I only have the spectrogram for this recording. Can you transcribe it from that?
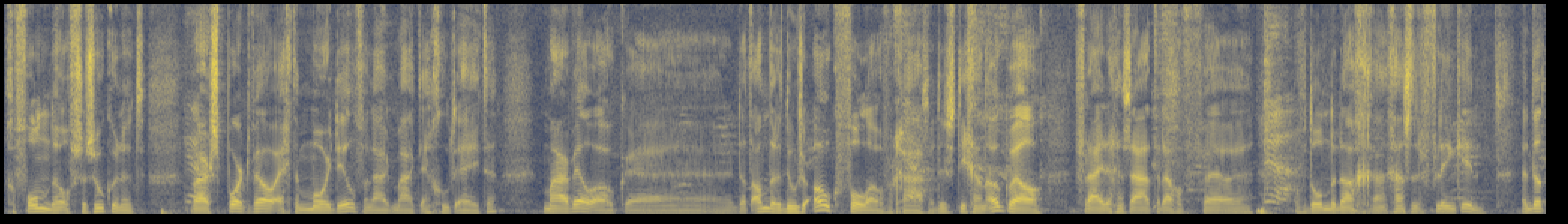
gevonden of ze zoeken het, Ja. waar sport wel echt een mooi deel van uitmaakt en goed eten. Maar wel ook, eh, dat andere doen ze ook vol overgave. Dus die gaan ook wel vrijdag en zaterdag of, eh, Ja. of donderdag gaan, gaan ze er flink in. En dat,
